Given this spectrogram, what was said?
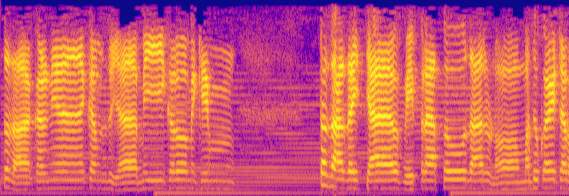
तदा कर्ण्यकं सृजामि करोमि किम्? तदा दैत्यापि प्राप्तो दारुणो मधुकैटभ।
